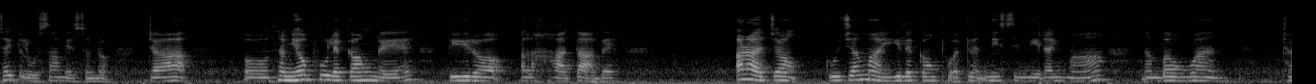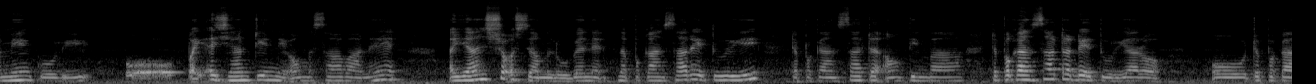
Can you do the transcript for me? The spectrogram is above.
ကြိုက်တယ်လို့စားမယ်ဆိုတော့ဒါဟိုနှမျောဖို့လည်းကောင်းတယ်ပြီးတော့အလဟာတပဲအဲ့ဒါကြောင့် ကိုချမ်းမကြီးလည်းကောင်းဖို့အတွက်နေ့စဉ်နေ့တိုင်းမှာ number 1ထမင်းကိုလေးအိုးပိတ်အရန်တင်းနေအောင်မစားပါနဲ့အရန် short စမလို့ပဲနဲ့နှစ်ပကံစားတဲ့သူတွေတပကံစားတတ်အောင်တင်ပါတပကံစားတတ်တဲ့သူတွေကတော့ဟိုတပကံ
